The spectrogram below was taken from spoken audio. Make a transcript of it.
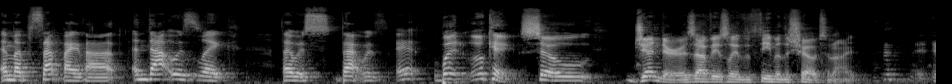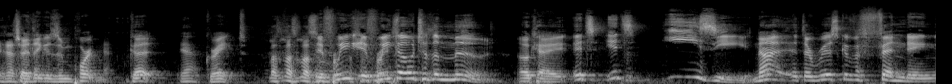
am upset by that." And that was like, that was that was it. But okay, so gender is obviously the theme of the show tonight, It has which I think is important. Good. Yeah. Great. Let's, let's, let's If we let's if we go to the moon, okay, it's it's easy. Not at the risk of offending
